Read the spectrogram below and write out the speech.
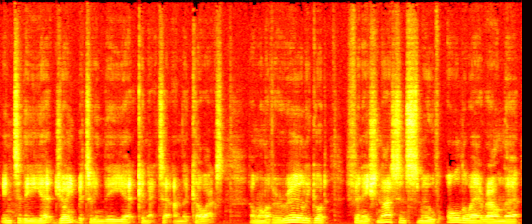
into the uh, joint between the uh, connector and the coax and we'll have a really good finish, nice and smooth all the way around there.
